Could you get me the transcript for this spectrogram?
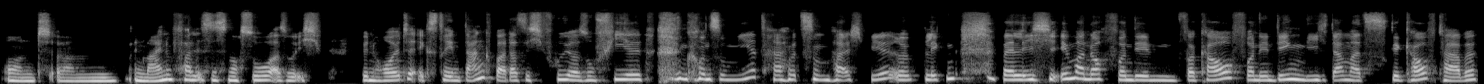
Und ähm, in meinem Fall ist es noch so, also ich bin heute extrem dankbar, dass ich früher so viel konsumiert habe, zum Beispiel rückblickend, weil ich immer noch von dem Verkauf, von den Dingen, die ich damals gekauft habe,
